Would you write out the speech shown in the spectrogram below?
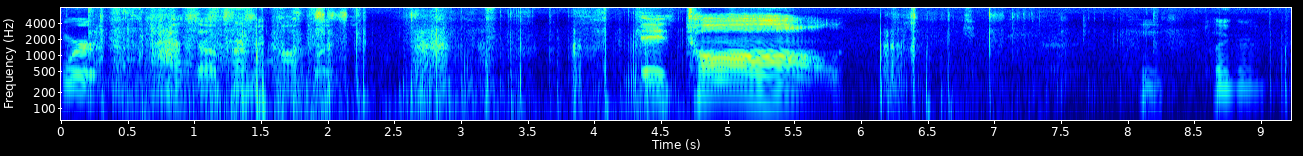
we're at the apartment complex. It's tall. Playground, Guys,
